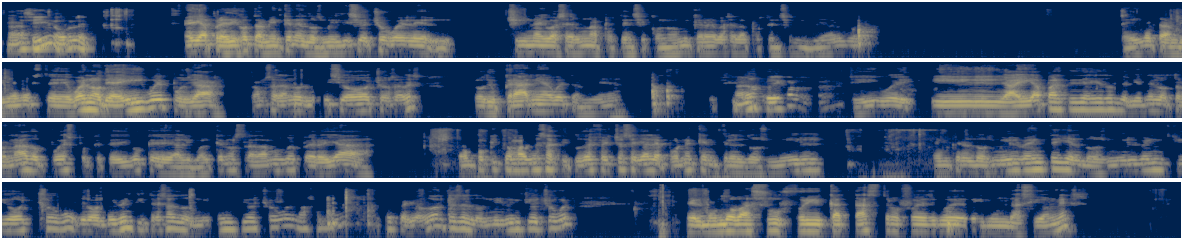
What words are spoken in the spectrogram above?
Ah, sí, órale. Ella predijo también que en el 2018, güey, el- China iba a ser una potencia económica, era- iba a ser la potencia mundial, güey. También, este, bueno, de ahí, güey, pues ya, estamos hablando del 2018, ¿sabes? Lo de Ucrania, güey, también. Ah, Ucrania. Sí, güey. Y ahí a partir de ahí es donde viene lo tronado, pues, porque te digo que al igual que Nostradamus, güey, pero ella, un poquito más de exactitud de fechas, ella le pone que entre el 2000, entre el 2020 y el 2028, güey, de 2023 al 2028, güey, más o menos, ese periodo antes del 2028, güey, el mundo va a sufrir catástrofes, güey, de inundaciones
